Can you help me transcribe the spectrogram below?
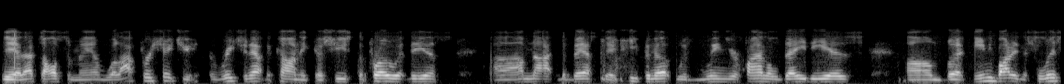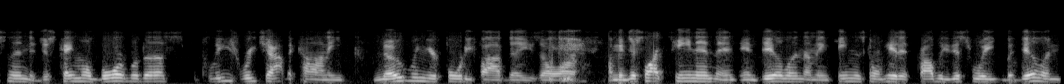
Yeah, that's awesome, man. Well, I appreciate you reaching out to Connie because she's the pro at this. Uh, I'm not the best at keeping up with when your final date is, um, but anybody that's listening that just came on board with us, please reach out to Connie. Know when your 45 days are. I mean, just like Keenan and, and Dylan. I mean, Keenan's going to hit it probably this week, but Dylan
